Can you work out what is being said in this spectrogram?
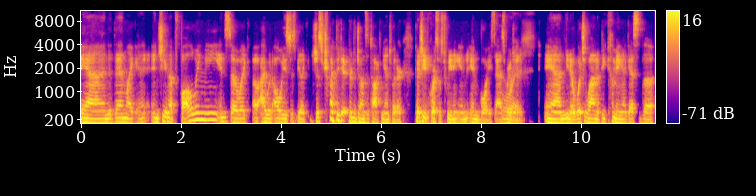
and then like and, and she ended up following me, and so like uh, I would always just be like just trying to get Bridget Jones to talk to me on Twitter because she of course was tweeting in in voice as Bridget, Right. and you know which wound up becoming I guess the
